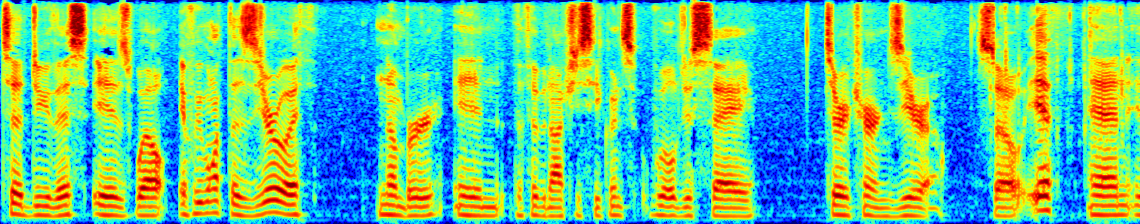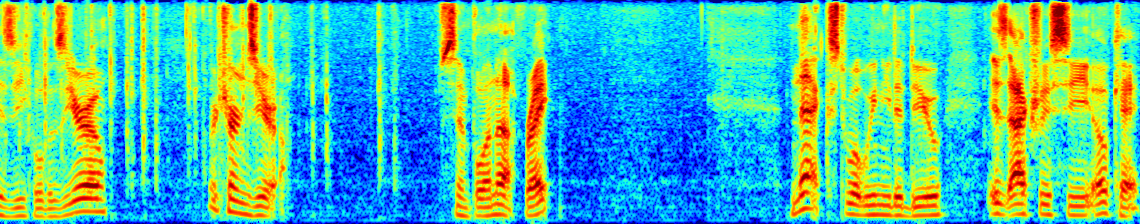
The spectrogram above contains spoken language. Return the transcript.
to do this is, well, if we want the zeroth number in the Fibonacci sequence, we'll just say to return 0. So if n is equal to 0, return 0. Simple enough, right? Next, what we need to do is actually see, okay,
